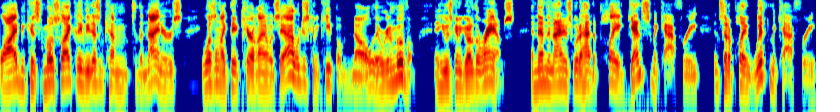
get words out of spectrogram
Why? Because most likely, if he doesn't come to the Niners, it wasn't like the Carolina would say, "Ah, we're just going to keep him." No, they were going to move him, and he was going to go to the Rams. And then the Niners would have had to play against McCaffrey instead of play with McCaffrey.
